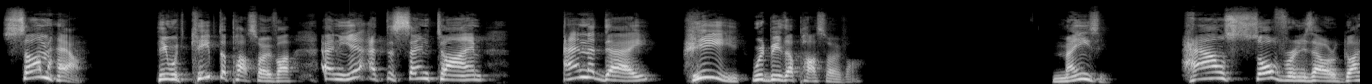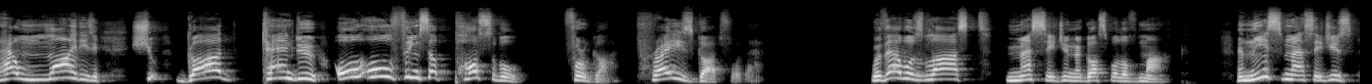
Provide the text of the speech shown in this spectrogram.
somehow he would keep the Passover and yet at the same time and the day, he would be the Passover. Amazing. How sovereign is our God? How mighty is he? God can do all, all things are possible for God. Praise God for that. Well, that was last message in the Gospel of Mark. And this message is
